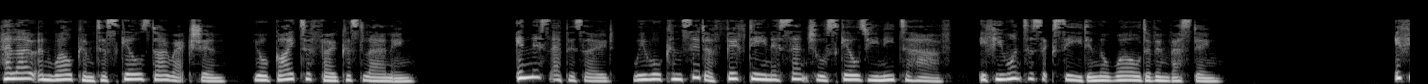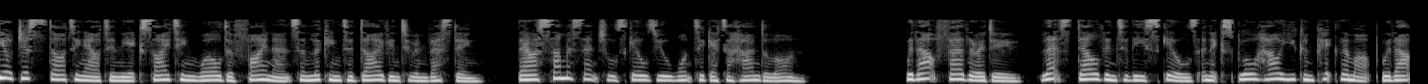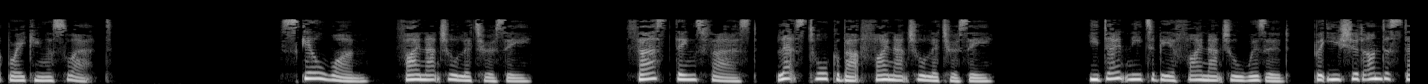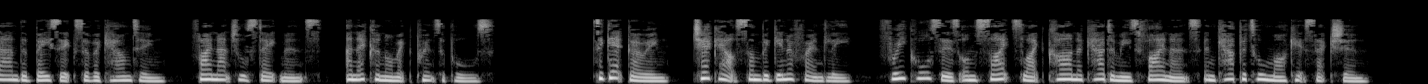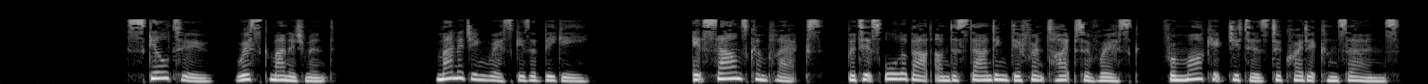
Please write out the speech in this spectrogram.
Hello and welcome to Skills Direction, your guide to focused learning. In this episode, we will consider 15 essential skills you need to have if you want to succeed in the world of investing. If you're just starting out in the exciting world of finance and looking to dive into investing, there are some essential skills you'll want to get a handle on. Without further ado, let's delve into these skills and explore how you can pick them up without breaking a sweat. Skill 1. Financial literacy. First things first, let's talk about financial literacy. You don't need to be a financial wizard, but you should understand the basics of accounting, financial statements, and economic principles. To get going, check out some beginner-friendly, free courses on sites like Khan Academy's Finance and Capital Market section. Skill 2. Risk Management. Managing risk is a biggie. It sounds complex, but it's all about understanding different types of risk, from market jitters to credit concerns.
